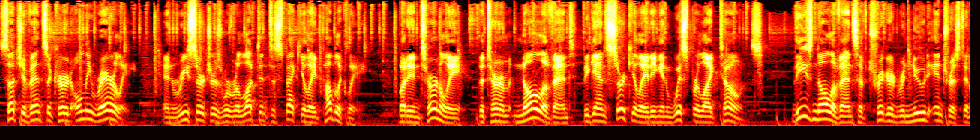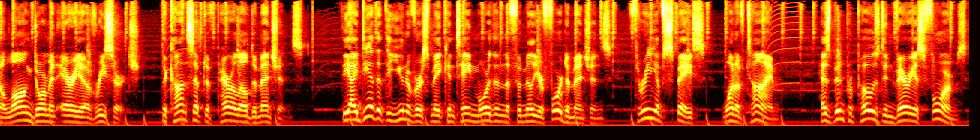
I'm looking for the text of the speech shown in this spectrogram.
Such events occurred only rarely, and researchers were reluctant to speculate publicly. But internally, the term null event began circulating in whisper-like tones. These null events have triggered renewed interest in a long dormant area of research, the concept of parallel dimensions. The idea that the universe may contain more than the familiar four dimensions, three of space, one of time, has been proposed in various forms,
